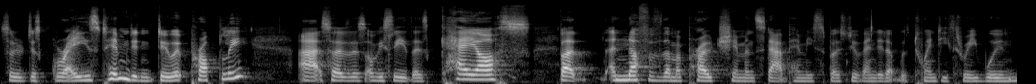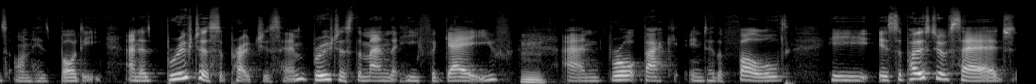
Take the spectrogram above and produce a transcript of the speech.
sort of just grazed him, didn't do it properly. Uh, so there's obviously there's chaos, but enough of them approach him and stab him. He's supposed to have ended up with 23 wounds on his body. And as Brutus approaches him, Brutus, the man that he forgave mm. and brought back into the fold, he is supposed to have said,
